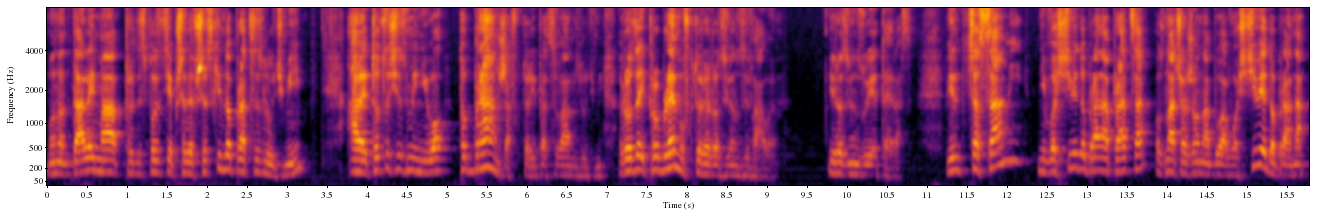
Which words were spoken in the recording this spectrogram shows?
bo ona dalej ma predyspozycję przede wszystkim do pracy z ludźmi, ale to, co się zmieniło, to branża, w której pracowałem z ludźmi, rodzaj problemów, które rozwiązywałem i rozwiązuję teraz. Więc czasami niewłaściwie dobrana praca oznacza, że ona była właściwie dobrana,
